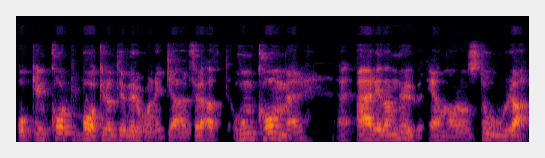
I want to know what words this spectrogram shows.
Och en kort bakgrund till Veronica, för att hon kommer, eh, är redan nu en av de stora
